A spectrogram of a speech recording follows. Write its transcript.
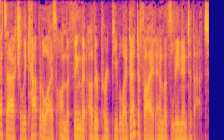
Let's actually capitalize on the thing that other per- people identified, and let's lean into that.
